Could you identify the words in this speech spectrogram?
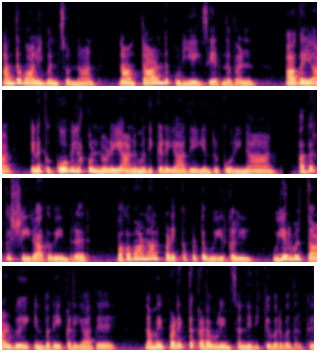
அந்த வாலிபன் சொன்னான் நான் தாழ்ந்த குடியை சேர்ந்தவன். ஆகையால் எனக்கு கோவிலுக்குள் நுழைய அனுமதி கிடையாது என்று கூறினான். அதற்கு ஸ்ரீ ராகவேந்திரர் பகவானால் படைக்கப்பட்ட உயிர்களில் உயர்வு தாழ்வு என்பதே கிடையாது. நம்மை படைத்த கடவுளின் சந்நிதிக்கு வருவதற்கு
